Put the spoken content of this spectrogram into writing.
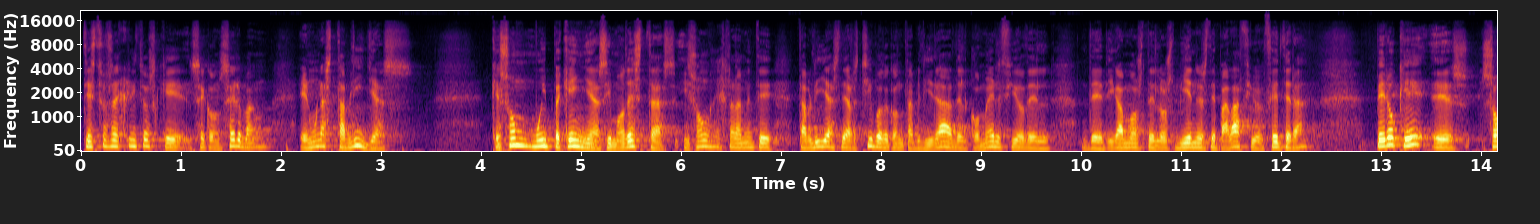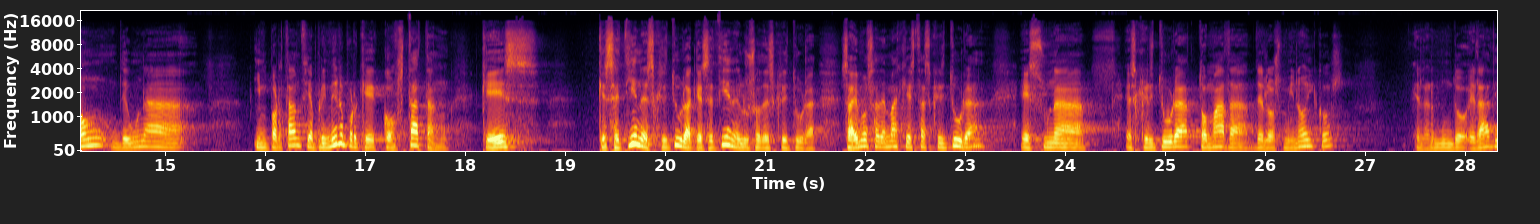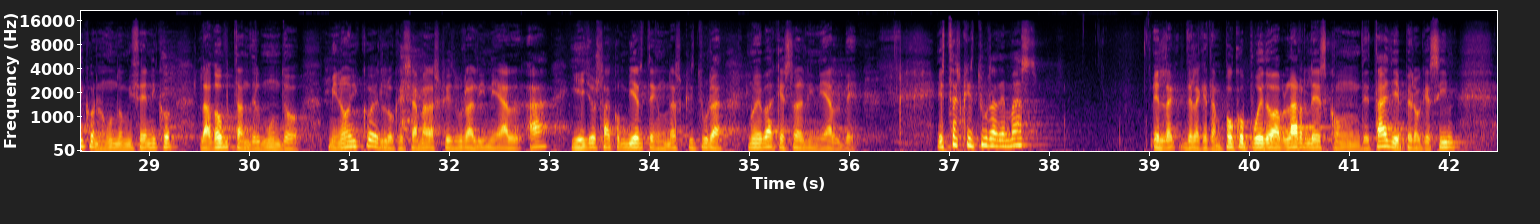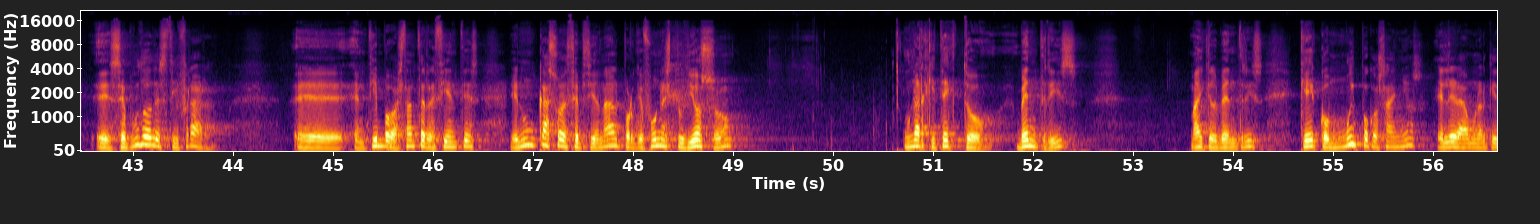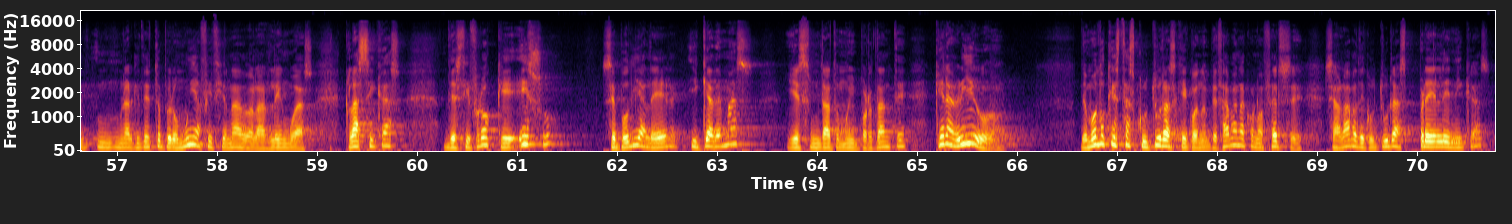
textos escritos que se conservan en unas tablillas que son muy pequeñas y modestas y son generalmente tablillas de archivo de contabilidad del comercio, de, digamos, de los bienes de palacio, etcétera, pero que eh, son de una importancia, primero porque constatan que, es, que se tiene escritura, que se tiene el uso de escritura. Sabemos además que esta escritura es una escritura tomada de los minoicos, en el mundo herádico, en el mundo micénico, la adoptan del mundo minoico, es lo que se llama la escritura lineal A, y ellos la convierten en una escritura nueva que es la lineal B. Esta escritura, además, de la que tampoco puedo hablarles con detalle, pero que sí eh, se pudo descifrar eh, en tiempos bastante recientes, en un caso excepcional porque fue un estudioso, un arquitecto Ventris, Michael Ventris, que con muy pocos años, él era un, arquitecto pero muy aficionado a las lenguas clásicas, descifró que eso se podía leer y que además, y es un dato muy importante, que era griego. De modo que estas culturas que cuando empezaban a conocerse se hablaba de culturas prehelénicas,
